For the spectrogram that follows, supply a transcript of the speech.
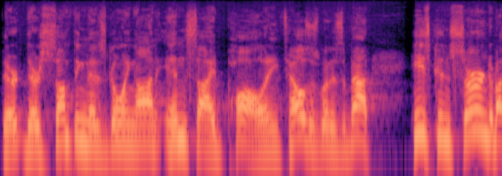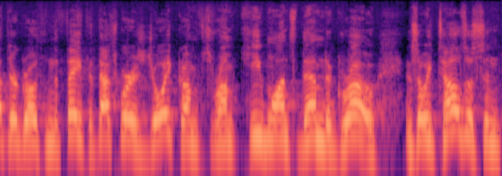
There, there's something that is going on inside Paul, and he tells us what it's about. He's concerned about their growth in the faith. If that's where his joy comes from, he wants them to grow. And so he tells us in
